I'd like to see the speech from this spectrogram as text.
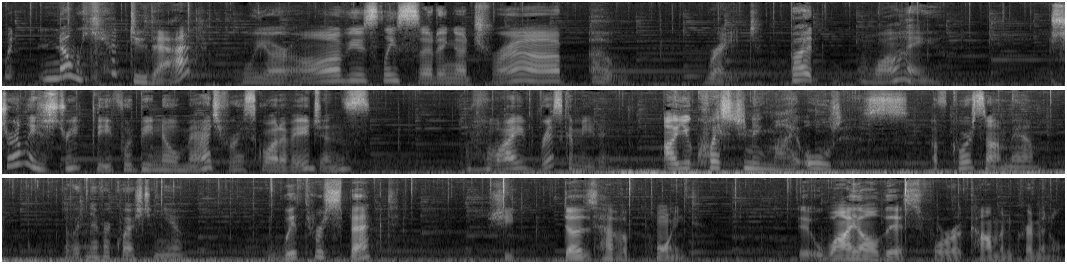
But no, we can't do that. We are obviously setting a trap. Oh, right. But why? Surely a street thief would be no match for a squad of agents. Why risk a meeting? Are you questioning my orders? Of course not, ma'am. I would never question you. With respect, she does have a point. Uh, Why all this for a common criminal?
